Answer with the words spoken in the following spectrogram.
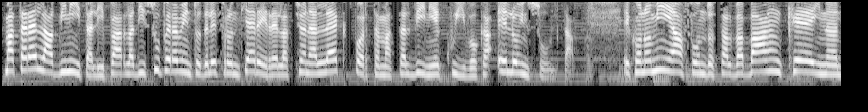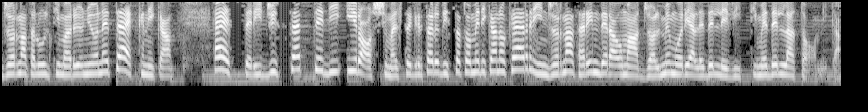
Mattarella a Vinitali parla di superamento delle frontiere in relazione all'export, ma Salvini equivoca e lo insulta. Economia, fondo salva banche, in giornata l'ultima riunione tecnica. Esteri, G7 di Hiroshima, il segretario di Stato americano Kerry in giornata renderà omaggio al memoriale delle vittime dell'atomica.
